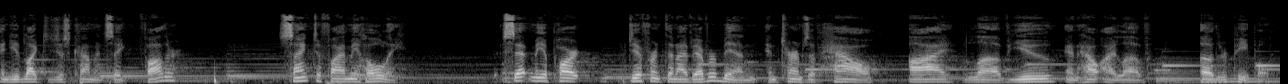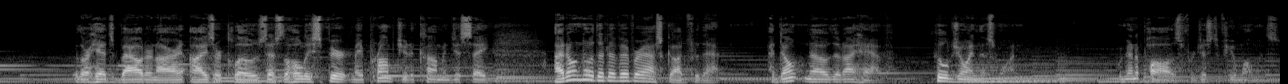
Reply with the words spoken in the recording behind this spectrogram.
And you'd like to just come and say, Father, sanctify me holy. Set me apart different than I've ever been in terms of how I love you and how I love other people. With our heads bowed and our eyes are closed, as the Holy Spirit may prompt you to come and just say, I don't know that I've ever asked God for that. I don't know that I have. Who'll join this one? We're going to pause for just a few moments.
